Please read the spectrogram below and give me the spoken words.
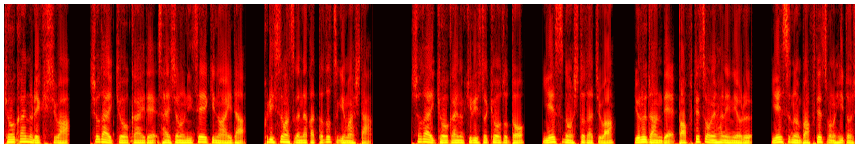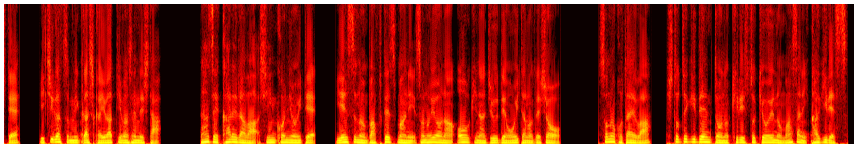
教会の歴史は初代教会で最初の2世紀の間、クリスマスがなかったと告げました。初代教会のキリスト教徒とイエスの人たちは、ヨルダンでバプテスマのヨハネによるイエスのバプテスマの日として1月6日しか祝っていませんでした。なぜ彼らは信仰においてイエスのバプテスマにそのような大きな重点を置いたのでしょう。その答えは、使徒的伝統のキリスト教へのまさに鍵です。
